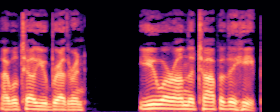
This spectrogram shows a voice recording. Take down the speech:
I will tell you, brethren, you are on the top of the heap,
